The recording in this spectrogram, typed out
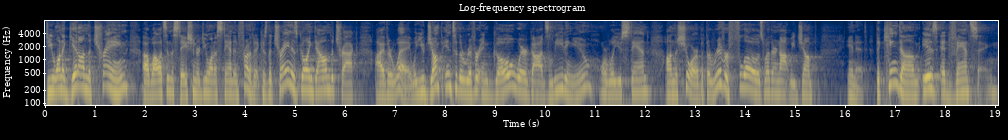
Do you want to get on the train uh, while it's in the station, or do you want to stand in front of it? Because the train is going down the track either way. Will you jump into the river and go where God's leading you, or will you stand on the shore? But the river flows whether or not we jump in it. The kingdom is advancing.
